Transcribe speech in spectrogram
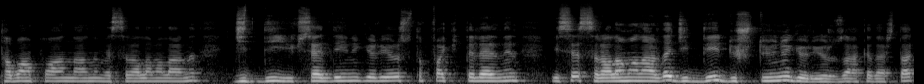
taban puanlarının ve sıralamalarının ciddi yükseldiğini görüyoruz. Tıp fakültelerinin ise sıralamalarda ciddi düştüğünü görüyoruz arkadaşlar.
